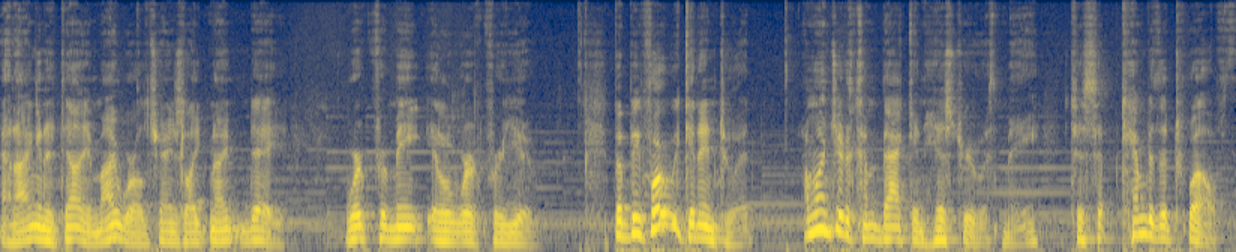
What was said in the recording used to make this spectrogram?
and I'm going to tell you, my world changed like night and day. Work for me, it'll work for you. But before we get into it, I want you to come back in history with me to September the 12th,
